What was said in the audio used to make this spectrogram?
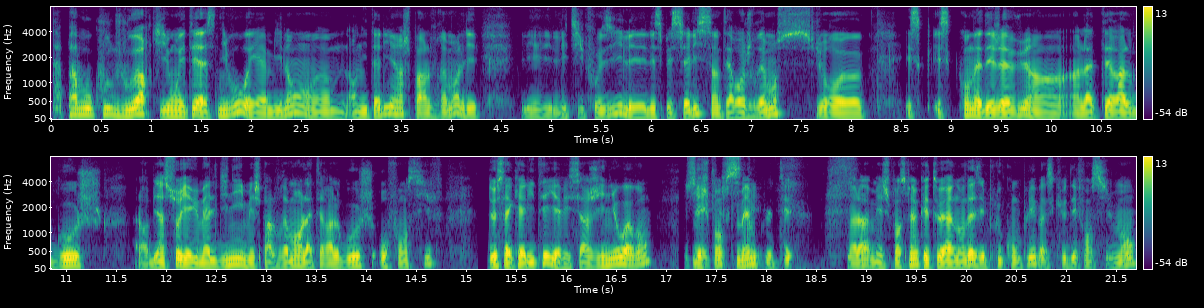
t'as pas beaucoup de joueurs qui ont été à ce niveau. Et à Milan, euh, en Italie, hein, je parle vraiment, les, les, les tifosi, les, spécialistes s'interrogent vraiment sur euh, est-ce qu'on a déjà vu un, latéral gauche Alors, bien sûr, il y a eu Maldini, mais je parle vraiment latéral gauche offensif de sa qualité. Il y avait Serginho avant. Mais je pense même que voilà, mais je pense même que Théo Hernandez est plus complet parce que défensivement,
